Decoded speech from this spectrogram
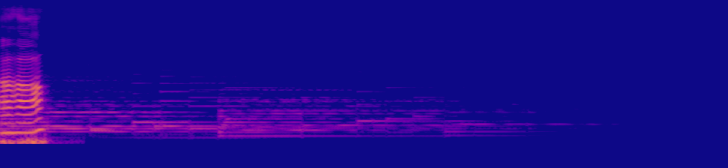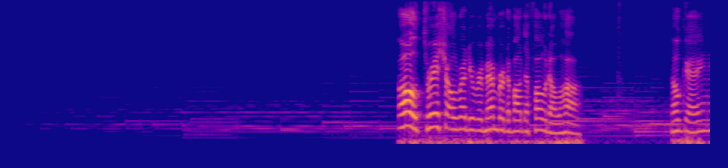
Uh-huh. Oh, Trish already remembered about the photo, huh? Okay.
